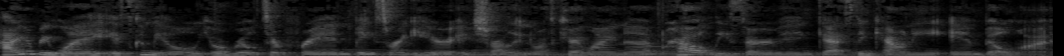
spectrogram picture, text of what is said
Hi everyone, it's Camille, your realtor friend based right here in Charlotte, North Carolina, proudly serving Gaston County and Belmont.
